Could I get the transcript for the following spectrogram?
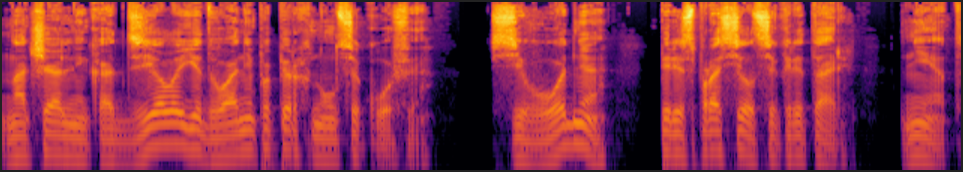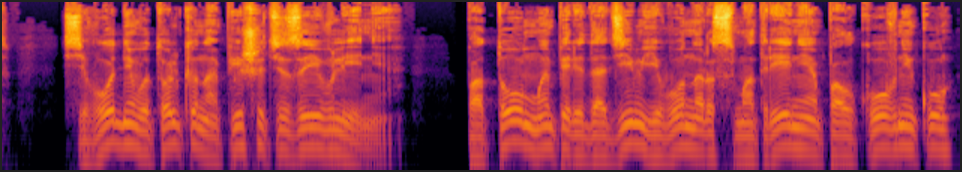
Начальник отдела едва не поперхнулся кофе. «Сегодня?» — переспросил секретарь. «Нет, сегодня вы только напишете заявление. Потом мы передадим его на рассмотрение полковнику...»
